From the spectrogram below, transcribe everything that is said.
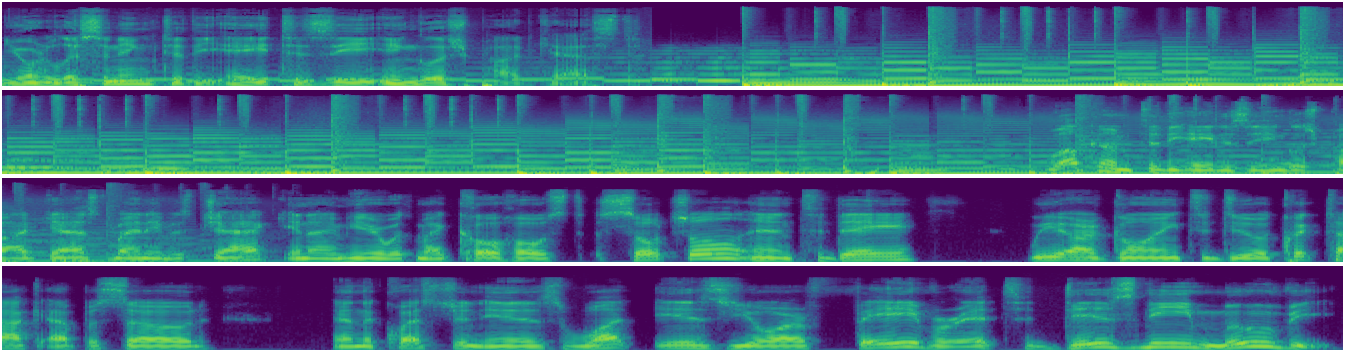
You're listening to the A to Z English Podcast. Welcome to the A to Z English Podcast. My name is Jack, and I'm here with my co host, Xochitl. And today we are going to do a quick talk episode. And the question is What is your favorite Disney movie?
